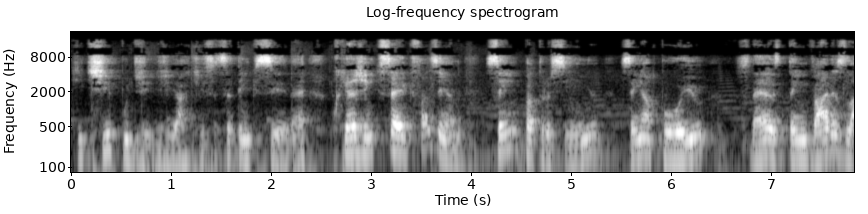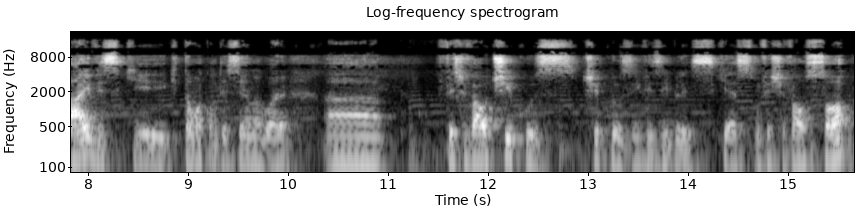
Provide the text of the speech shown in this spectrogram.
Que tipo de, de artista você tem que ser, né? Porque a gente segue fazendo. Sem patrocínio, sem apoio, né? Tem várias lives que estão acontecendo agora. Ah, festival Ticos, Ticos Invisíveis, que é um festival só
